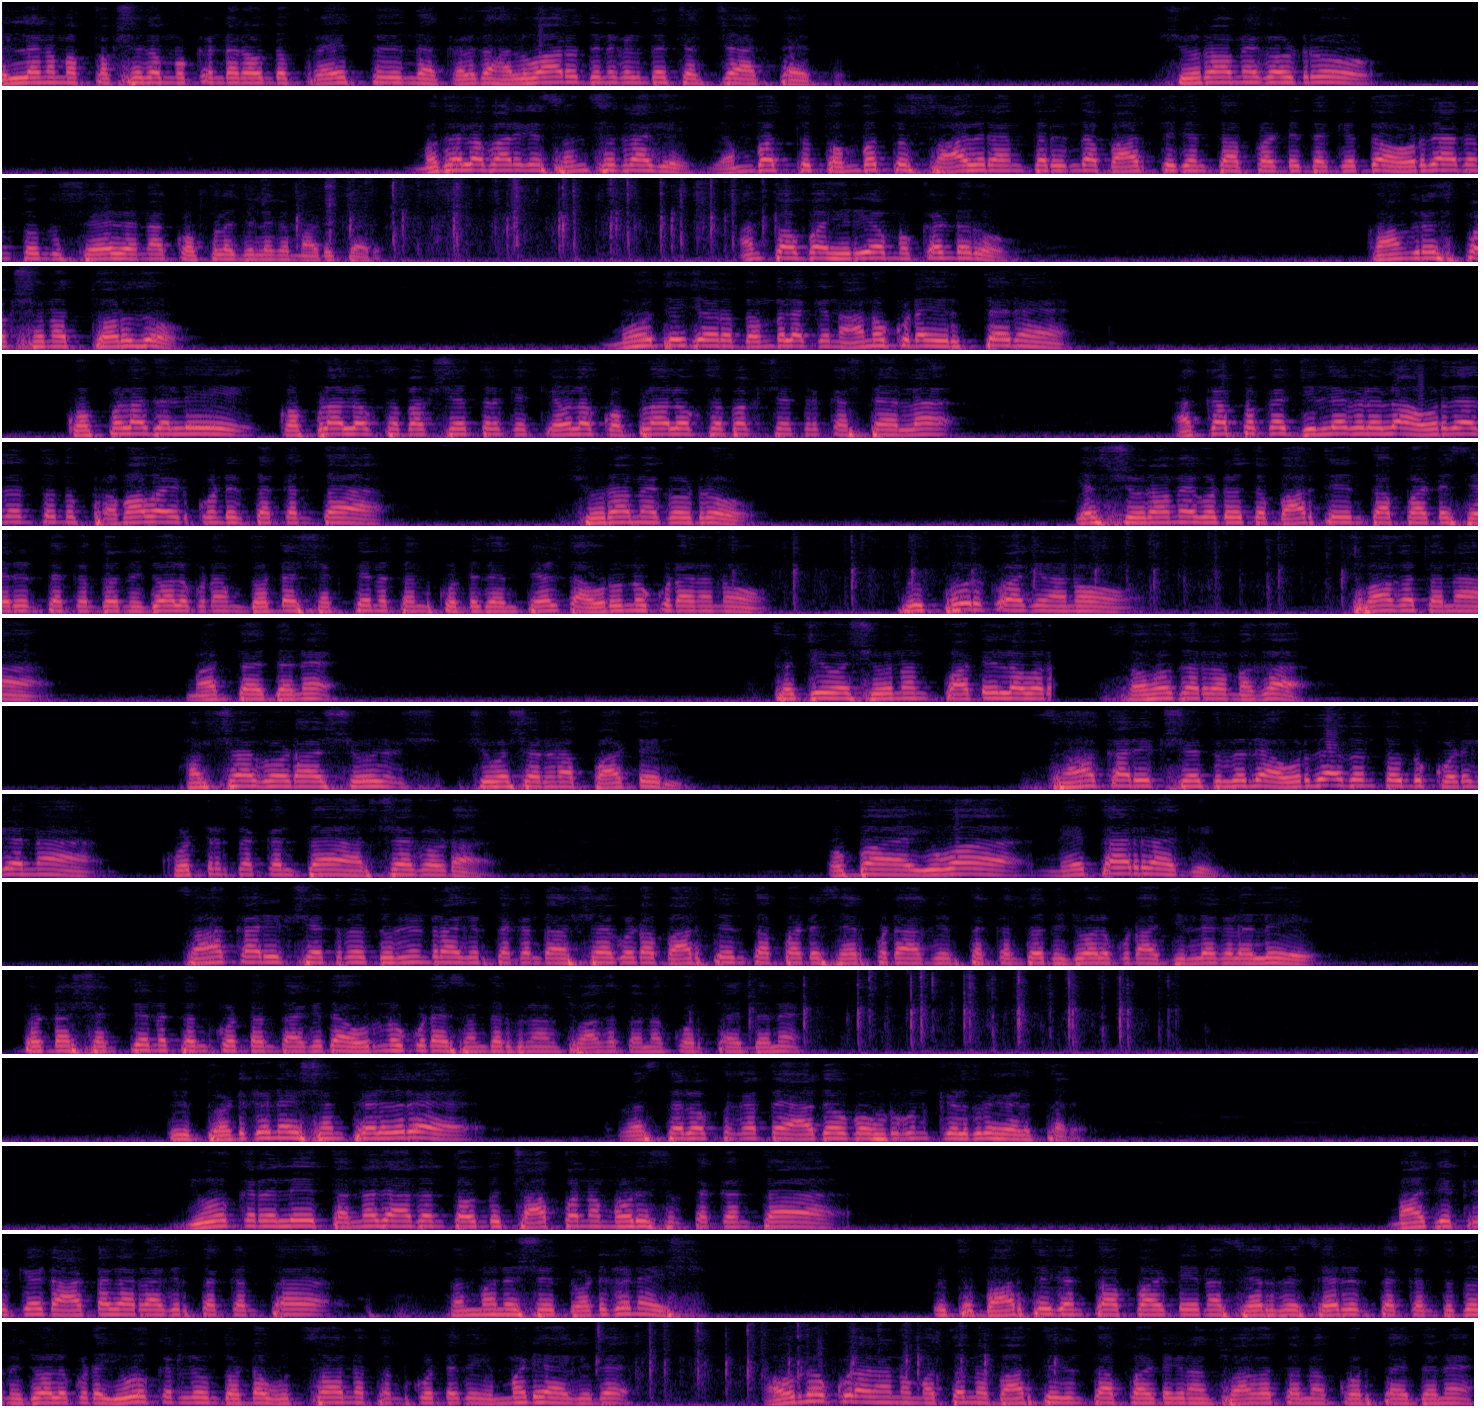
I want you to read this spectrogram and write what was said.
ಎಲ್ಲ ನಮ್ಮ ಪಕ್ಷದ ಮುಖಂಡರ ಒಂದು ಪ್ರಯತ್ನದಿಂದ ಕಳೆದ ಹಲವಾರು ದಿನಗಳಿಂದ ಚರ್ಚೆ ಆಗ್ತಾ ಇತ್ತು. ಶಿವರಾಮೇಗೌಡರು ಮೊದಲ ಬಾರಿಗೆ ಸಂಸದರಾಗಿ ಎಂಬತ್ತು ತೊಂಬತ್ತು ಸಾವಿರ ಅಂತರಿಂದ ಭಾರತೀಯ ಜನತಾ ಪಾರ್ಟಿ ಗೆದ್ದು ಅವರದೇ ಆದಂತ ಒಂದು ಸೇವೆಯನ್ನ ಕೊಪ್ಪಳ ಜಿಲ್ಲೆಗೆ ಮಾಡಿದ್ದಾರೆ. ಅಂತ ಒಬ್ಬ ಹಿರಿಯ ಮುಖಂಡರು ಕಾಂಗ್ರೆಸ್ ಪಕ್ಷನ ತೊರೆದು ಮೋದಿಜಿಯವರ ಬೆಂಬಲಕ್ಕೆ ನಾನು ಕೂಡ ಇರ್ತೇನೆ. ಕೊಪ್ಪಳದಲ್ಲಿ ಕೊಪ್ಪಳ ಲೋಕಸಭಾ ಕ್ಷೇತ್ರಕ್ಕೆ ಕೇವಲ ಕೊಪ್ಪಳ ಲೋಕಸಭಾ ಕ್ಷೇತ್ರಕ್ಕೆ ಅಷ್ಟೇ ಅಲ್ಲ, ಅಕ್ಕಪಕ್ಕ ಜಿಲ್ಲೆಗಳಲ್ಲೂ ಅವರದೇ ಆದಂತ ಒಂದು ಪ್ರಭಾವ ಇಟ್ಕೊಂಡಿರ್ತಕ್ಕಂಥ ಶಿವರಾಮೇಗೌಡರು, ಎಸ್ ಶಿವರಾಮೇಗೌಡರು ಮತ್ತು ಭಾರತೀಯ ಜನತಾ ಪಾರ್ಟಿ ಸೇರಿರ್ತಕ್ಕಂಥ ನಿಜವಾಗ್ಲೂ ಕೂಡ ನಮ್ಗೆ ದೊಡ್ಡ ಶಕ್ತಿಯನ್ನು ತಂದುಕೊಟ್ಟಿದೆ ಅಂತ ಹೇಳ್ತಾ, ಅವರನ್ನು ಕೂಡ ನಾನು ಹೃತ್ಪೂರ್ವಕವಾಗಿ ನಾನು ಸ್ವಾಗತನ ಮಾಡ್ತಾ ಇದ್ದೇನೆ. ಸಚಿವ ಶಿವಾನಂದ್ ಪಾಟೀಲ್ ಅವರ ಸಹೋದರರ ಮಗ ಹರ್ಷಗೌಡ ಶಿವ- ಶಿವಶರಣ ಪಾಟೀಲ್ ಸಹಕಾರಿ ಕ್ಷೇತ್ರದಲ್ಲಿ ಅವರದೇ ಆದಂತ ಒಂದು ಕೊಡುಗೆಯನ್ನ ಕೊಟ್ಟಿರ್ತಕ್ಕಂಥ ಹರ್ಷಗೌಡ ಒಬ್ಬ ಯುವ ನೇತಾರರಾಗಿ, ಸಹಕಾರಿ ಕ್ಷೇತ್ರದ ಧುರೀಣರಾಗಿರ್ತಕ್ಕಂಥ ಹರ್ಷಗೌಡ ಭಾರತೀಯ ಜನತಾ ಪಾರ್ಟಿ ಸೇರ್ಪಡೆ ಆಗಿರ್ತಕ್ಕಂಥ ನಿಜವಾಗ್ಲೂ ಕೂಡ ಜಿಲ್ಲೆಗಳಲ್ಲಿ ದೊಡ್ಡ ಶಕ್ತಿಯನ್ನು ತಂದುಕೊಟ್ಟಂತಾಗಿದೆ. ಅವ್ರನ್ನೂ ಕೂಡ ಈ ಸಂದರ್ಭ ನಾನು ಸ್ವಾಗತವನ್ನು ಕೋರ್ತಾ ಇದ್ದೇನೆ. ದೊಡ್ಡ ಗಣೇಶ್ ಅಂತ ಹೇಳಿದ್ರೆ ರಸ್ತೆಯಲ್ಲಿ ಹೋಗ್ತಕ್ಕಂಥ ಯಾವುದೇ ಒಬ್ಬ ಹುಡುಗನ್ ಕೇಳಿದ್ರು ಹೇಳ್ತಾರೆ. ಯುವಕರಲ್ಲಿ ತನ್ನದೇ ಆದಂತ ಒಂದು ಚಾಪನ್ನ ಮೂಡಿಸಿರ್ತಕ್ಕಂಥ ಮಾಜಿ ಕ್ರಿಕೆಟ್ ಆಟಗಾರರಾಗಿರ್ತಕ್ಕಂಥ ಸನ್ಮಾನ್ಯ ಶ್ರೀ ದೊಡ್ಡ ಗಣೇಶ್ ಇವತ್ತು ಭಾರತೀಯ ಜನತಾ ಪಾರ್ಟಿನ ಸೇರಿದ ಸೇರಿರ್ತಕ್ಕಂಥದ್ದು ನಿಜವಾಗ್ಲೂ ಕೂಡ ಯುವಕರಲ್ಲಿ ಒಂದು ದೊಡ್ಡ ಉತ್ಸಾಹನ ತಂದುಕೊಟ್ಟಿದೆ, ಇಮ್ಮಡಿ ಆಗಿದೆ. ಅವ್ರನ್ನೂ ಕೂಡ ನಾನು ಮತ್ತೊಮ್ಮೆ ಭಾರತೀಯ ಜನತಾ ಪಾರ್ಟಿಗೆ ನಾನು ಸ್ವಾಗತವನ್ನು ಕೋರ್ತಾ ಇದ್ದೇನೆ.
